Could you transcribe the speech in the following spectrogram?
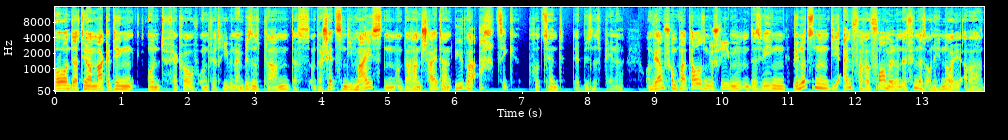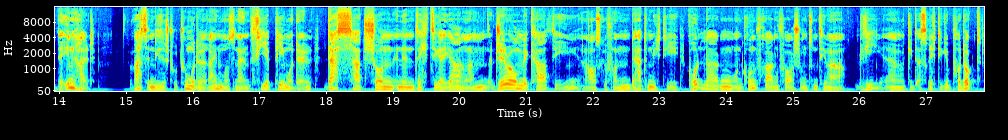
Und das Thema Marketing und Verkauf und Vertrieb in einem Businessplan, das unterschätzen die meisten und daran scheitern über 80 Prozent der Businesspläne. Und wir haben schon ein paar tausend geschrieben und deswegen, wir nutzen die einfache Formel und erfinden das auch nicht neu, aber der Inhalt, was in dieses Strukturmodell rein muss, in einem 4P-Modell, das hat schon in den 60er Jahren Jerome McCarthy herausgefunden. Der hatte nämlich die Grundlagen- und Grundfragenforschung zum Thema, wie äh, geht das richtige Produkt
